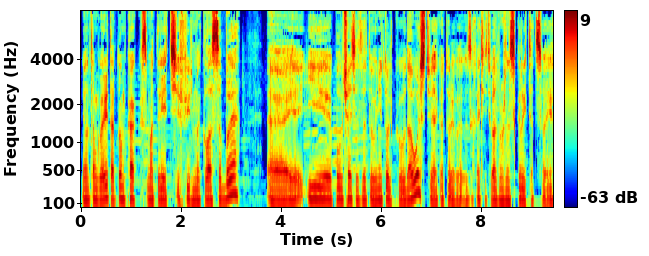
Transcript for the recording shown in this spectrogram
И он там говорит о том, как смотреть фильмы класса «Б», э, и получать от этого не только удовольствие, которое вы захотите, возможно, скрыть от своих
